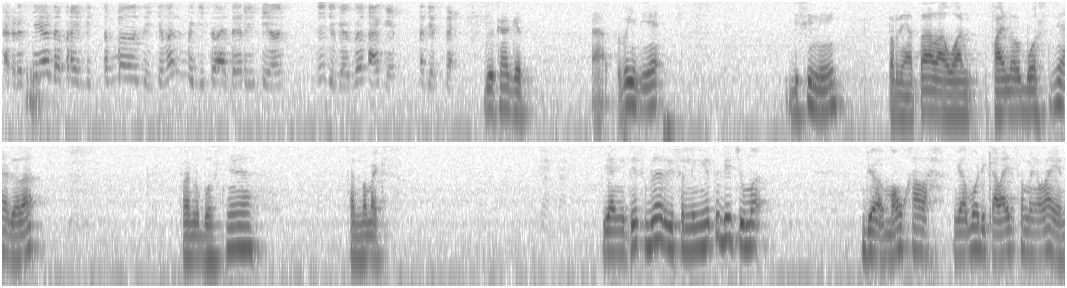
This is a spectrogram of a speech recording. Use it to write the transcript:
harusnya udah predictable juga gue kaget lanjut deh gue kaget nah tapi intinya di sini ternyata lawan final bossnya adalah final bossnya Phantom X. Yang itu sebenarnya reasoningnya itu dia cuma nggak mau kalah nggak mau dikalahin sama yang lain.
